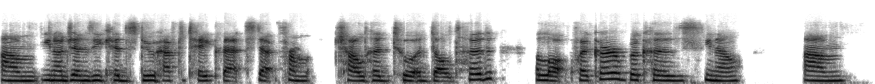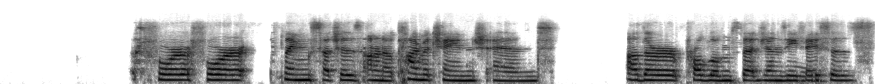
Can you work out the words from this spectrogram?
um, you know, Gen Z kids do have to take that step from childhood to adulthood a lot quicker because, you know, um, for for things such as I don't know climate change and other problems that Gen Z faces,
